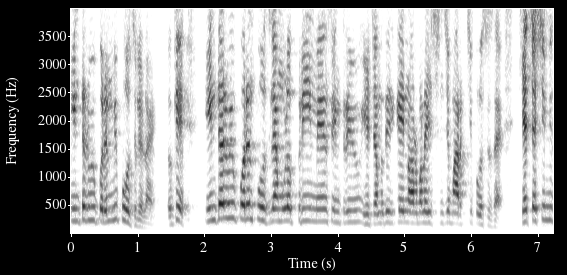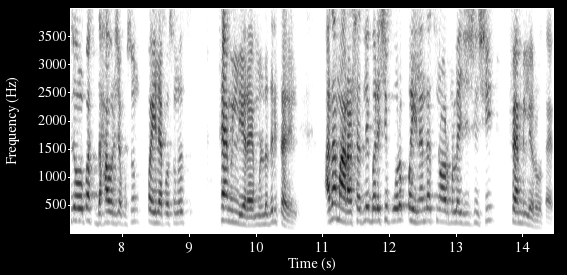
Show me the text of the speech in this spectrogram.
इंटरव्ह्यू पर्यंत मी पोहोचलेलो आहे. ओके इंटरव्ह्यू पर्यंत पोहोचल्यामुळे प्री मेन्स इंटरव्ह्यू ह्याच्यामध्ये काही नॉर्मलायझेशनची मार्कची प्रोसेस आहे. ह्याच्याशी मी जवळपास दहा वर्षापासून पहिल्यापासूनच फॅमिलियर आहे म्हणलं तरी चालेल. आता महाराष्ट्रातले बरेचसे पोरं पहिल्यांदाच नॉर्मलायझेशनशी फॅमिलियर होत आहेत.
